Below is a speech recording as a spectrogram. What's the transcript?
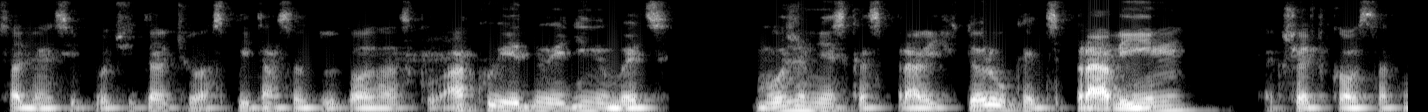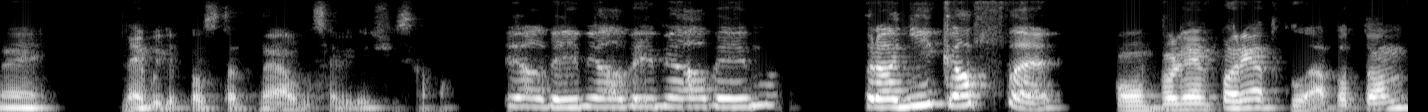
sadnem si počítaču a spýtam sa túto otázku, akú jednu jedinú vec môžem dneska spraviť, ktorú keď spravím, tak všetko ostatné nebude podstatné alebo sa vyrieši samo. Já vím, já vím, já vím. Ranní kafe. Úplně v poriadku. A potom?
